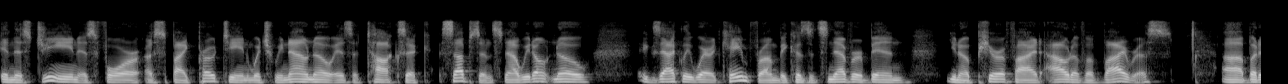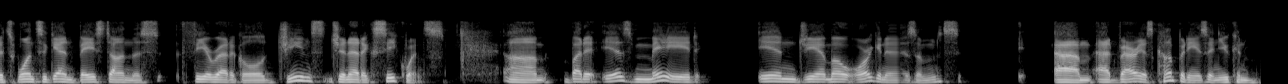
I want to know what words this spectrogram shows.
in this gene is for a spike protein, which we now know is a toxic substance. Now we don't know exactly where it came from because it's never been, you know, purified out of a virus. Uh, but it's once again based on this theoretical genes genetic sequence. Um, but it is made in GMO organisms um, at various companies, and you can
